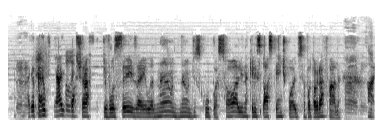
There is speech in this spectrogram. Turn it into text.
Aí eu perguntei, ah, eu posso tirar foto de vocês? Aí ela, não, não, desculpa, só ali naquele espaço que a gente pode ser fotografada. Ah, é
